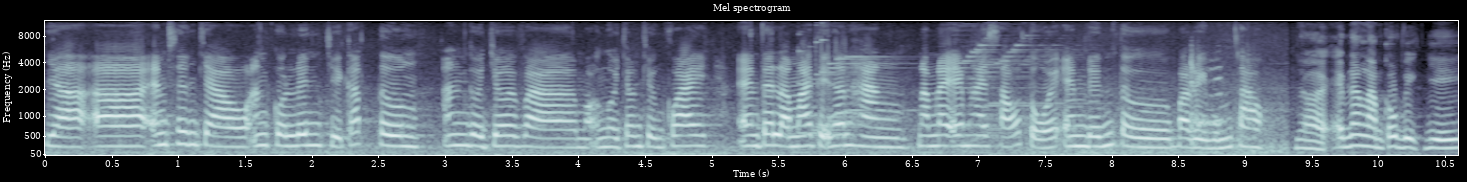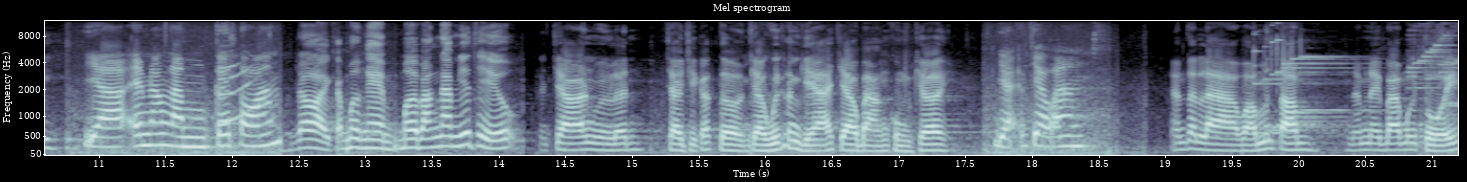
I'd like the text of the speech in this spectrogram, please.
Dạ, à, em xin chào anh Quỳnh Linh, chị Cát Tường, anh người chơi và mọi người trong trường quay. Em tên là Mai Thị Thanh Hằng, năm nay em 26 tuổi, em đến từ Bà Rịa Vũng Tàu. Rồi, em đang làm công việc gì? Dạ, em đang làm kế toán. Rồi, cảm ơn em. Mời bạn Nam giới thiệu. Chào anh Quyền Linh, chào chị Cát Tường, chào quý khán giả, chào bạn cùng chơi. Dạ, em chào anh. Em tên là Võ Minh Tâm, năm nay 30 tuổi,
